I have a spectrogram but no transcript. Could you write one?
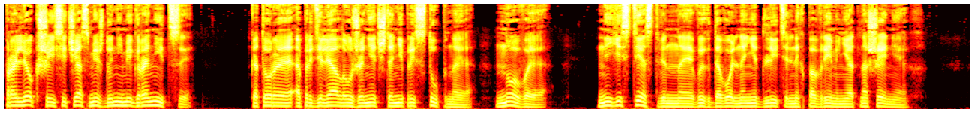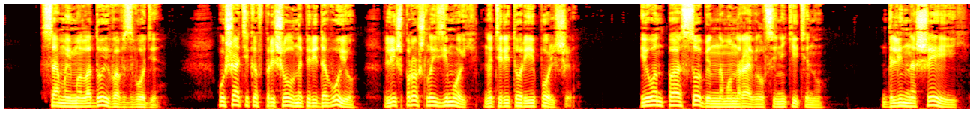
пролегшие сейчас между ними границы, которая определяла уже нечто неприступное, новое, неестественное в их довольно недлительных по времени отношениях. Самый молодой во взводе, Ушатиков пришел на передовую лишь прошлой зимой на территории Польши. И он по-особенному нравился Никитину. Длинношеей,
